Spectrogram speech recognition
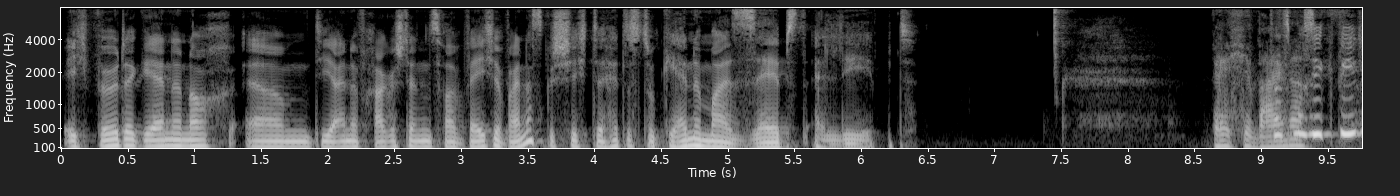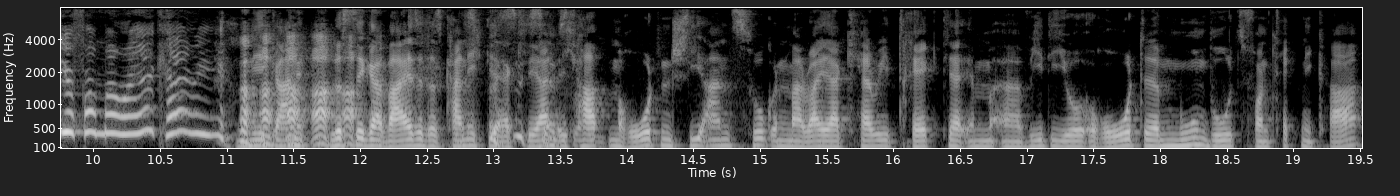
Ich würde gerne noch ähm, dir eine Frage stellen, und zwar, welche Weihnachtsgeschichte hättest du gerne mal selbst erlebt? Welche Das Weihnachts... Musikvideo von Mariah Carey. Nee, gar nicht. Lustigerweise, das kann ich dir Das erklären. Ich habe einen roten Skianzug und Mariah Carey trägt ja im äh, Video rote Moonboots von Technica,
